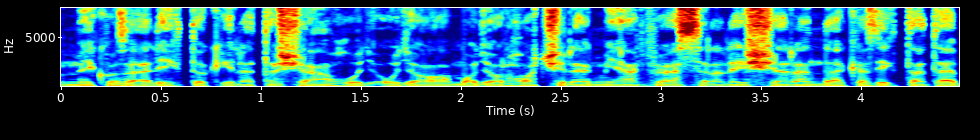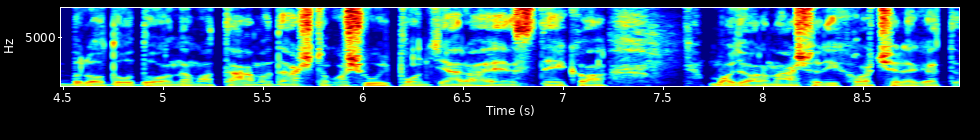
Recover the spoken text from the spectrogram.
méghozzá elég tökéletesen, hogy, hogy a magyar hadsereg milyen felszereléssel rendelkezik, tehát ebből adódóan nem a támadásnak a súlypontjára helyezték a magyar második hadsereget,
